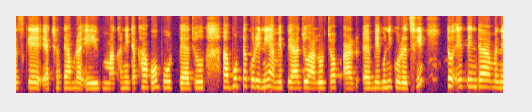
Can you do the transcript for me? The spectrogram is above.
আজকে একসাথে আমরা এই মাখানিটা খাব। বুট, পেঁয়াজু বুটটা করিনি আমি পেঁয়াজু, আলুর চপ আর বেগুনি করেছি। তো এই তিনটা মানে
